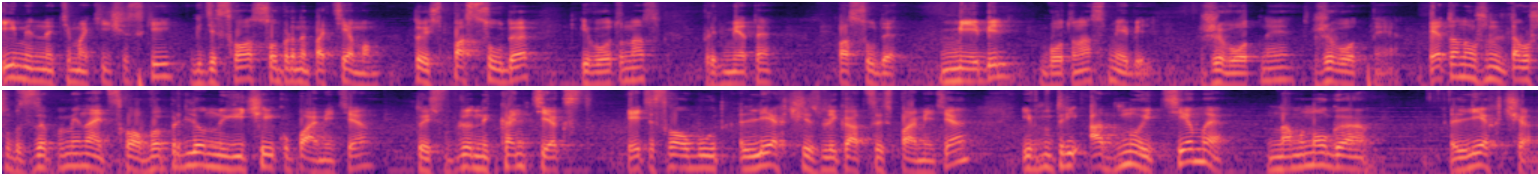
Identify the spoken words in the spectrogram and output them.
именно тематический, где слова собраны по темам. То есть посуда, и вот у нас предметы посуды. Мебель, вот у нас мебель. Животные, животные. Это нужно для того, чтобы запоминать слова в определенную ячейку памяти, то есть в определенный контекст. Эти слова будут легче извлекаться из памяти, и внутри одной темы намного легче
